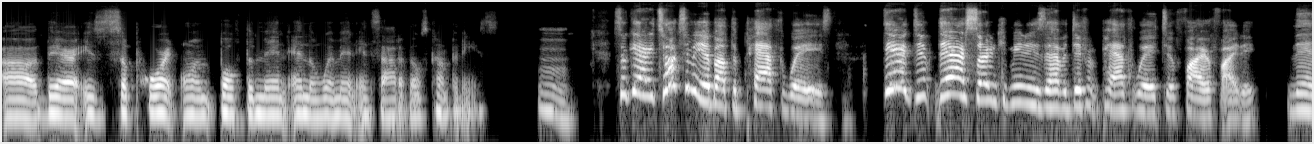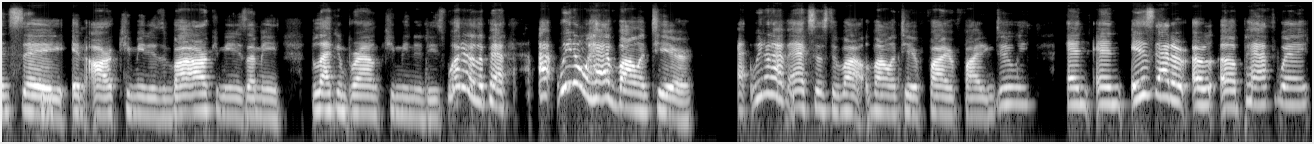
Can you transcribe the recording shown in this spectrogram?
uh, there is support on both the men and the women inside of those companies. Mm. So, Garry, talk to me about the pathways. There, there are certain communities that have a different pathway to firefighting than, say, in our communities. And by our communities, I mean Black and Brown communities. What are the path? I, we don't have volunteer we don't have access to volunteer firefighting, do we? And and is that a, a, a pathway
